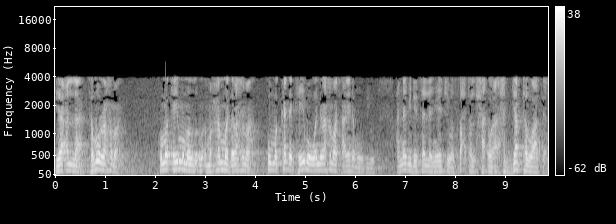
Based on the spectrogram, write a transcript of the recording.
Ya Allah kamun rahama. Kuma kai ma Muhammad rahama kuma kada kai ma wani rahama tare da mu biyu. Annabi da sallam ya ce wa sa'atal hajjatal wasi'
